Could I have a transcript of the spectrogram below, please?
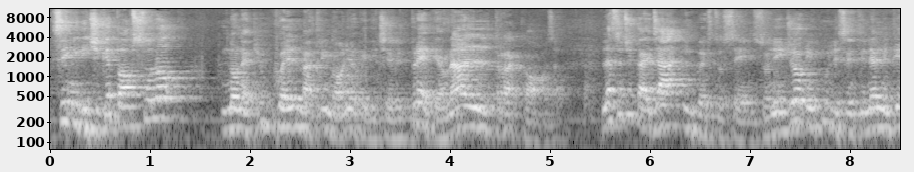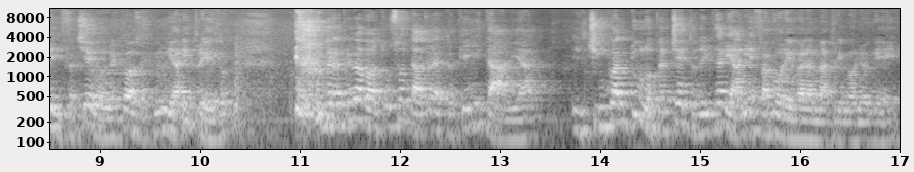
Se mi dici che possono, non è più quel matrimonio che diceva il prete, è un'altra cosa. La società è già in questo senso. Nei giorni in cui le sentinelle in piedi facevano le cose che lui ha ripreso, per la prima volta un sondaggio ha detto che in Italia il 51% degli italiani è favorevole al matrimonio gay.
